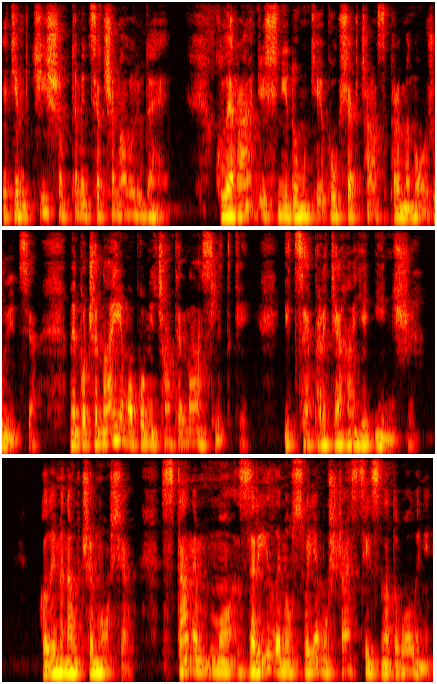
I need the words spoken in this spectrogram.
яким тішитиметься чимало людей. Коли радісні думки повсякчас примножуються, ми починаємо помічати наслідки, і це притягає інших. Коли ми навчимося, станемо зрілими в своєму щасті і задоволенні,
